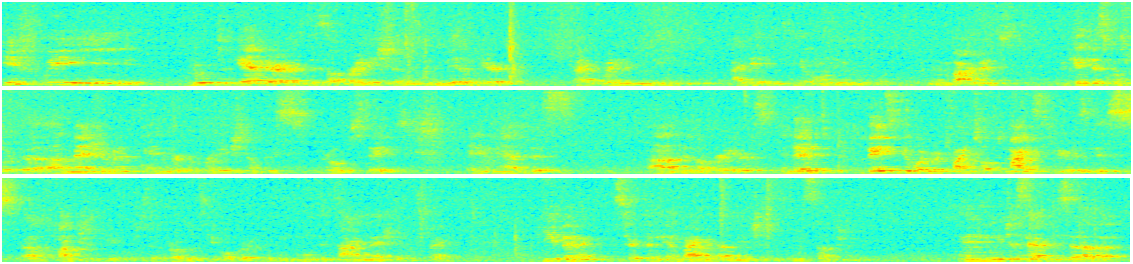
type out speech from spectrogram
if we group together this operation in the middle here, right, when we do the identity on the, the environment, we can just construct a, a measurement and recuperation of this probe state, and we have this uh, these operators. And then basically what we're trying to optimize here is this uh, function here, which is the probability over multi-time measurements, right? Given a certain environmental dimensions in assumption. And we just have this uh,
